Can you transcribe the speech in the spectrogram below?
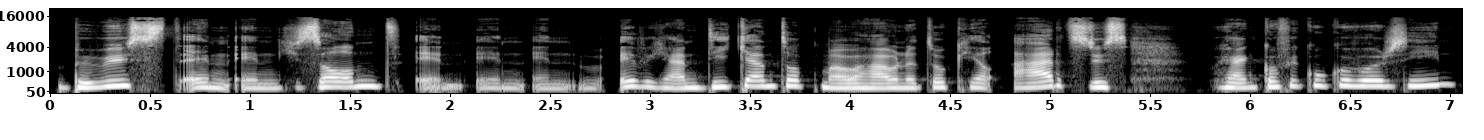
bewust en, en gezond en, en, en we gaan die kant op, maar we houden het ook heel aards. Dus we gaan koffiekoeken voorzien.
